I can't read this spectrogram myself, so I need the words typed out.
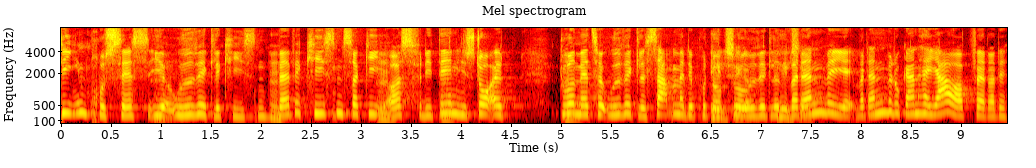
din proces i at udvikle kisten. Mm. Hvad vil kisten så give mm. os? Fordi det er en historie, du har med til at udvikle sammen med det produkt, du har udviklet. Hvordan vil, jeg, hvordan vil du gerne have, at jeg opfatter det?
